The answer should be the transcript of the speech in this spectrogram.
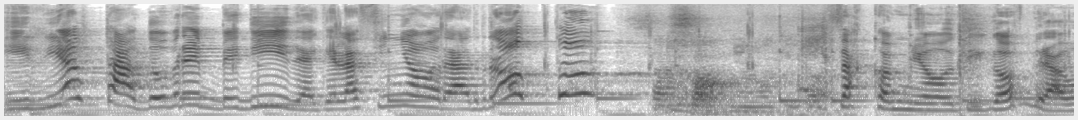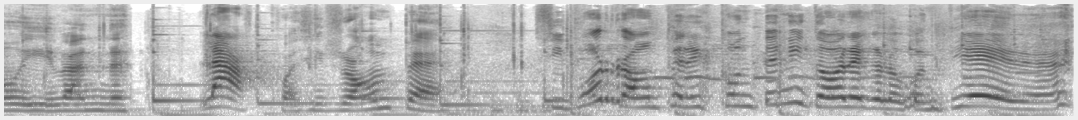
In realtà dovrebbe dire che la signora ha rotto il sacco amniotico. Bravo Ivan. L'acqua si rompe. Si può rompere il contenitore che lo contiene,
